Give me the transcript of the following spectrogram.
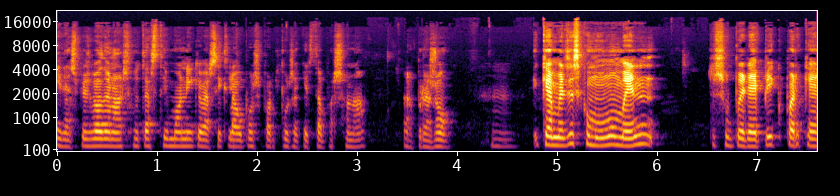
i després va donar el seu testimoni que va ser clau doncs, per posar aquesta persona a la presó. Mm. Que a més és com un moment superèpic perquè,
